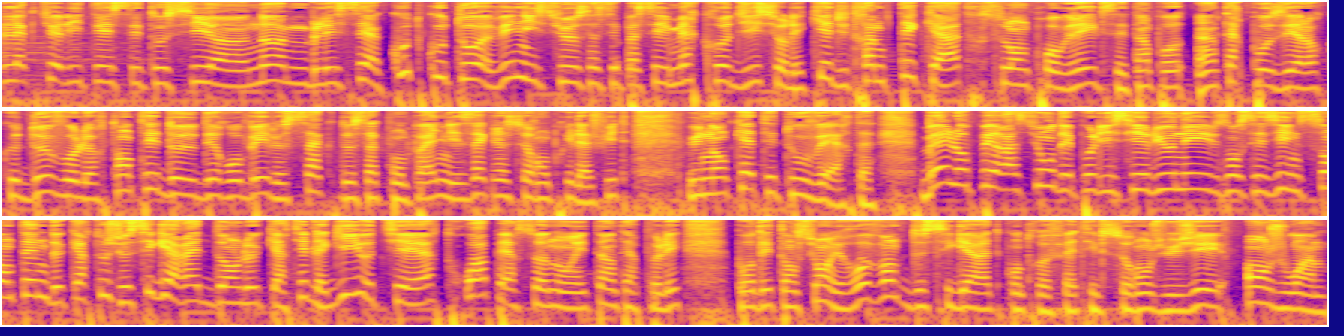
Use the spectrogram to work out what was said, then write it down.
L'actualité, c'est aussi un homme blessé à coups de couteau à Vénissieux. Ça s'est passé mercredi sur les quais du tram T4. Selon le progrès, il s'est interposé alors que deux voleurs tentaient de dérober le sac de sa compagne. Les agresseurs ont pris la fuite. Une enquête est ouverte. Belle opération des policiers lyonnais. Ils ont saisi une centaine de cartouches de cigarettes dans le quartier de la Guillotière. Trois personnes ont été interpellées pour détention et revente de cigarettes contrefaites. Ils seront jugés en juin.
